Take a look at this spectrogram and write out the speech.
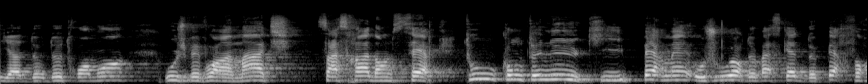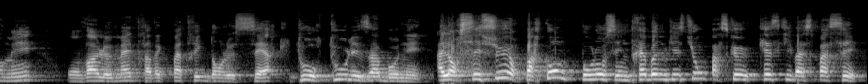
il y a 2-3 mois, où je vais voir un match, ça sera dans le cercle. Tout contenu qui permet aux joueurs de basket de performer, on va le mettre avec Patrick dans le cercle pour tous les abonnés. Alors c'est sûr, par contre, Polo, c'est une très bonne question parce que qu'est-ce qui va se passer?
